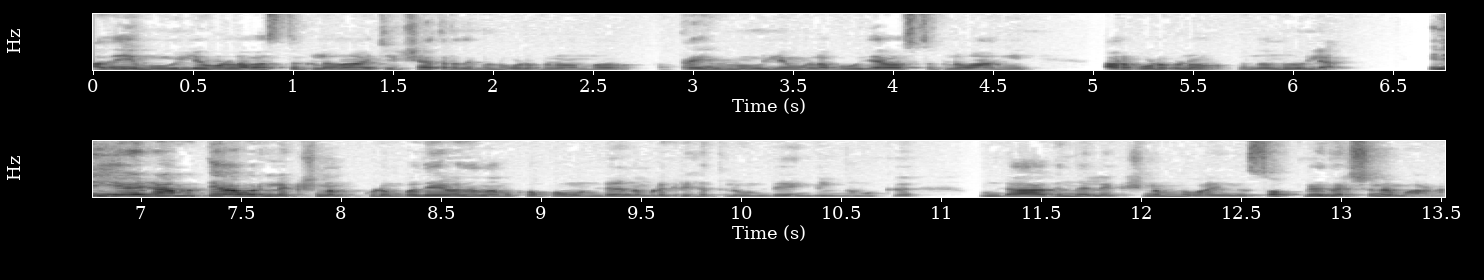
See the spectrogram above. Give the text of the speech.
അതേ മൂല്യമുള്ള വസ്തുക്കൾ വാങ്ങിച്ച് ക്ഷേത്രത്തിൽ കൊണ്ട് കൊടുക്കണമെന്നോ അത്രയും മൂല്യമുള്ള പൂജാ വസ്തുക്കൾ വാങ്ങി അവർക്ക് കൊടുക്കണോ എന്നൊന്നുമില്ല. ഇനി ഏഴാമത്തെ ആ ഒരു ലക്ഷണം കുടുംബദേവത നമുക്കൊപ്പം ഉണ്ട് നമ്മുടെ ഗൃഹത്തിലുണ്ട് എങ്കിൽ നമുക്ക് ഉണ്ടാകുന്ന ലക്ഷണം എന്ന് പറയുന്നത് സ്വപ്ന ദർശനമാണ്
